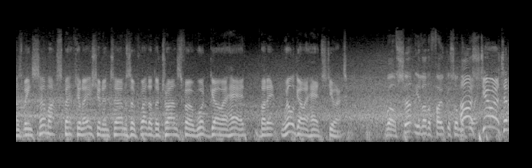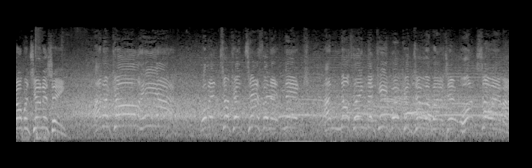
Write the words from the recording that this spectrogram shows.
There's been so much speculation in terms of whether the transfer would go ahead, but it will go ahead, Stewart. Well, certainly a lot of focus on the... Oh, Stewart, an opportunity! And a goal here! Well, it took a definite nick, and nothing the keeper could do about it whatsoever.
